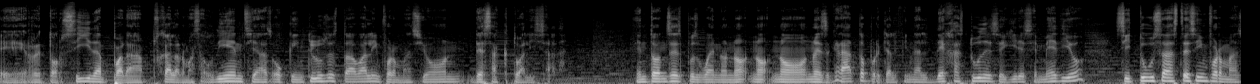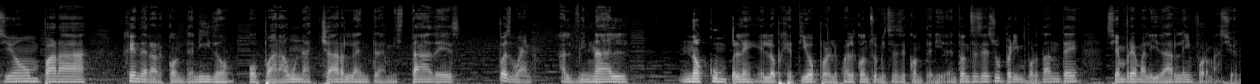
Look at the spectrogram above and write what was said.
eh, retorcida para pues, jalar más audiencias o que incluso estaba la información desactualizada. Entonces, pues bueno, no, no, no, no es grato porque al final dejas tú de seguir ese medio. Si tú usaste esa información para generar contenido o para una charla entre amistades, pues bueno, al final no cumple el objetivo por el cual consumiste ese contenido. Entonces es súper importante siempre validar la información.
